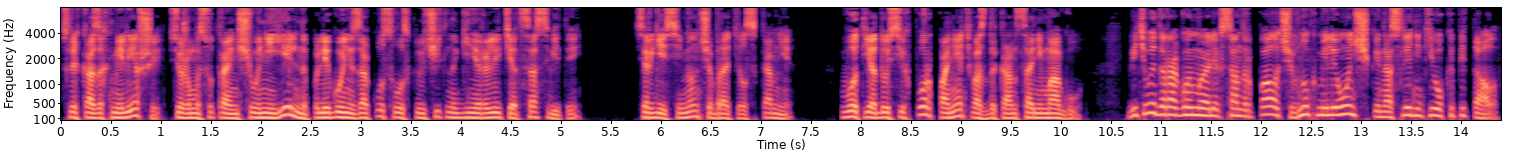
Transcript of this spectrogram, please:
слегка захмелевший, все же мы с утра ничего не ели, на полигоне закусывал исключительно генералитет со свитой. Сергей Семенович обратился ко мне. «Вот я до сих пор понять вас до конца не могу. Ведь вы, дорогой мой Александр Павлович, внук миллионщика и наследник его капиталов.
